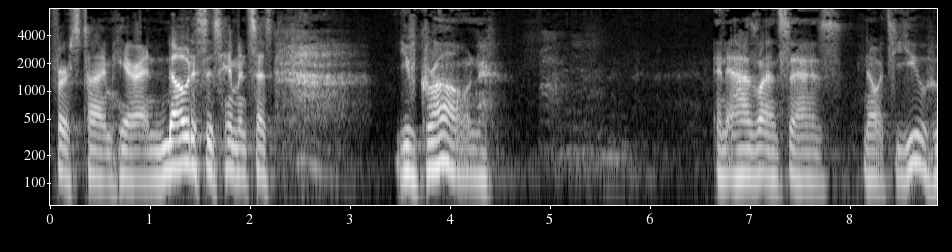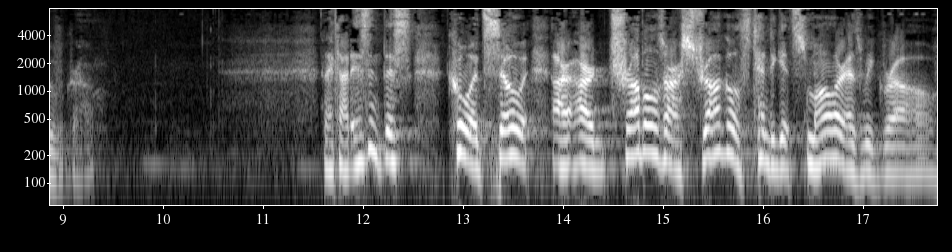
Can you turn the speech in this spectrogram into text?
first time here and notices him and says, you've grown. And Aslan says, no, it's you who've grown. And I thought, isn't this cool? It's so, our, our troubles, our struggles tend to get smaller as we grow.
